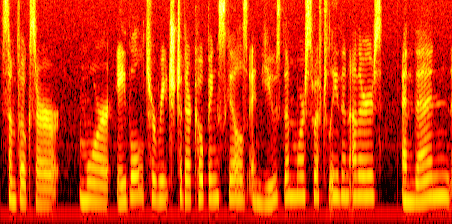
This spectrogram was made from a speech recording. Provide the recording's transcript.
Some folks are more able to reach to their coping skills and use them more swiftly than others. And then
